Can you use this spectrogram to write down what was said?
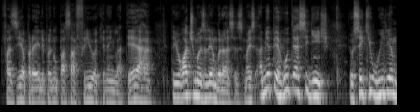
fazia para ele para não passar frio aqui na Inglaterra. Tenho ótimas lembranças. Mas a minha pergunta é a seguinte: eu sei que o William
